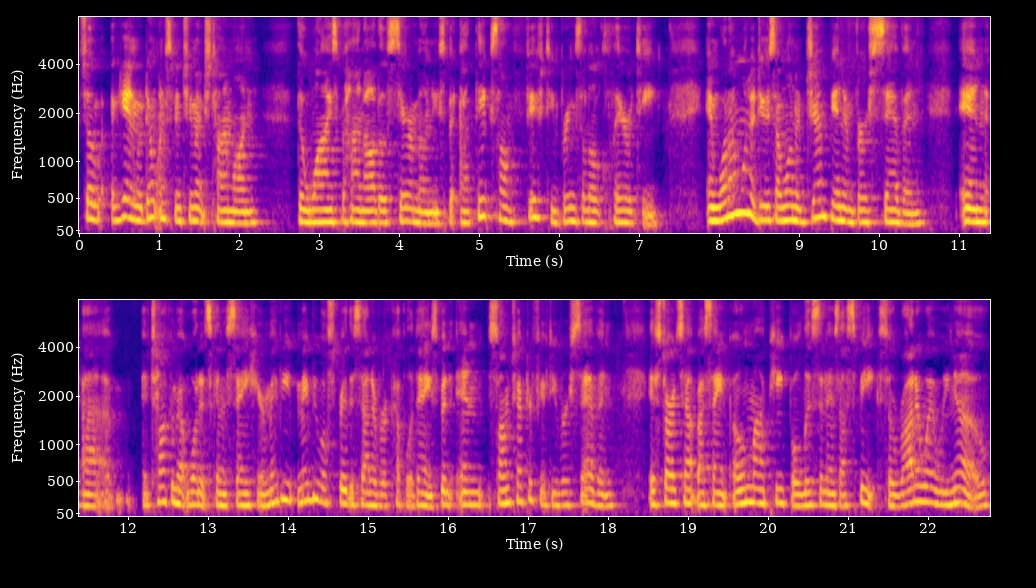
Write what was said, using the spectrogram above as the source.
So, again, we don't want to spend too much time on the whys behind all those ceremonies, but I think Psalm 50 brings a little clarity. And what I want to do is I want to jump in in verse 7 and, uh, talk about what it's going to say here. Maybe maybe we'll spread this out over a couple of days. But in Psalm chapter 50, verse 7, it starts out by saying, Oh, my people, listen as I speak. So right away we know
